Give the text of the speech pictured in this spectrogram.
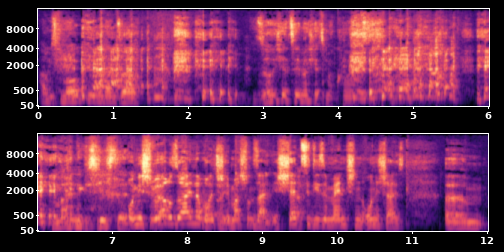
am Smoken und dann so. So, ich erzähle euch jetzt mal kurz. Meine Geschichte. Und ich schwöre, so einer wollte ich immer schon sein. Ich schätze diese Menschen ohne Scheiß. Ähm,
